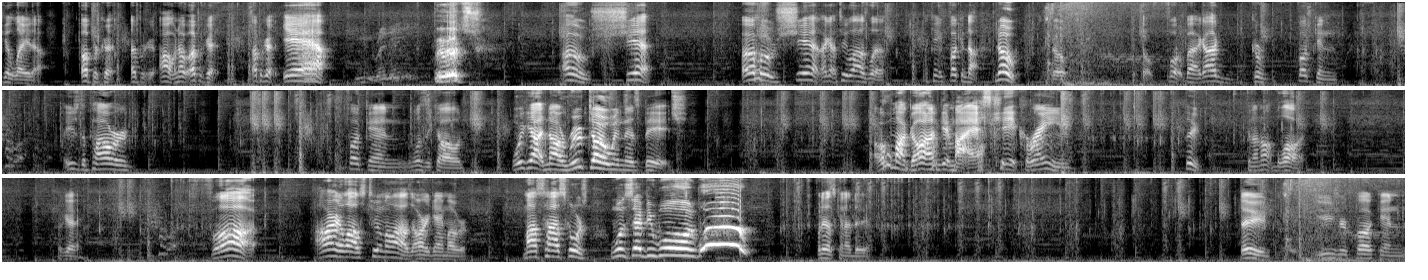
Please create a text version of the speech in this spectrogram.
Get laid out. Uppercut, uppercut. Oh, no, uppercut. Uppercut. Yeah. Bitch. Oh, shit. Oh, shit. I got two lives left. I can't fucking die. No. No. Get the fuck back. I fucking... I used the power fucking, what's it called? We got Naruto in this bitch. Oh my god, I'm getting my ass kicked, cream. Dude, can I not block? Okay. Fuck. I already lost two of my lives. Alright, game over. My high scores 171. Woo! What else can I do? Dude. Use your fucking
